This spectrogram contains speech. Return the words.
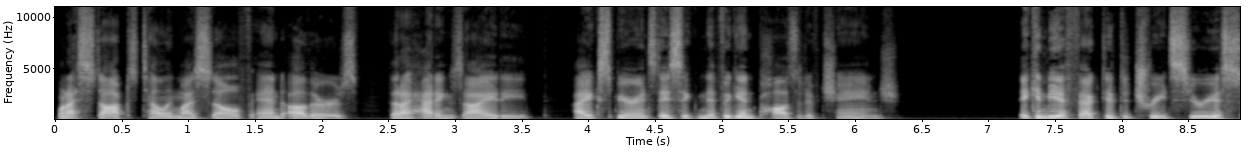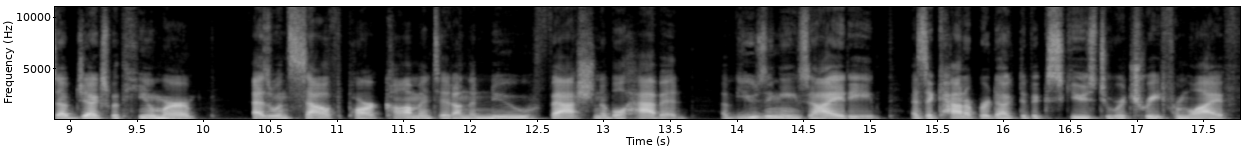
When I stopped telling myself and others that I had anxiety, I experienced a significant positive change. It can be effective to treat serious subjects with humor as when South Park commented on the new fashionable habit of using anxiety as a counterproductive excuse to retreat from life.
